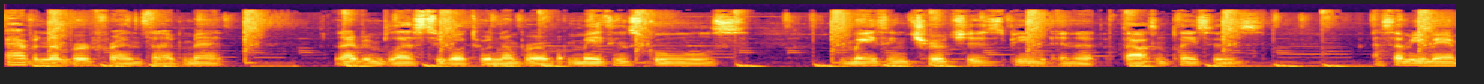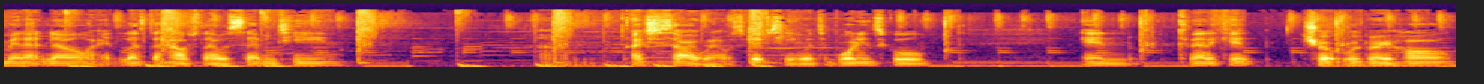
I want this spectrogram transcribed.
I have a number of friends that I've met, and I've been blessed to go to a number of amazing schools amazing churches, being in a thousand places. As some of you may or may not know, I left the house when I was 17. Um, actually, sorry, when I was 15, went to boarding school in Connecticut, Rosemary Hall,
